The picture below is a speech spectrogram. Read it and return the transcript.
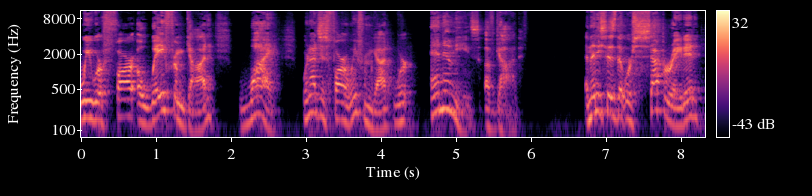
We were far away from God. Why? We're not just far away from God, we're enemies of God. And then he says that we're separated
